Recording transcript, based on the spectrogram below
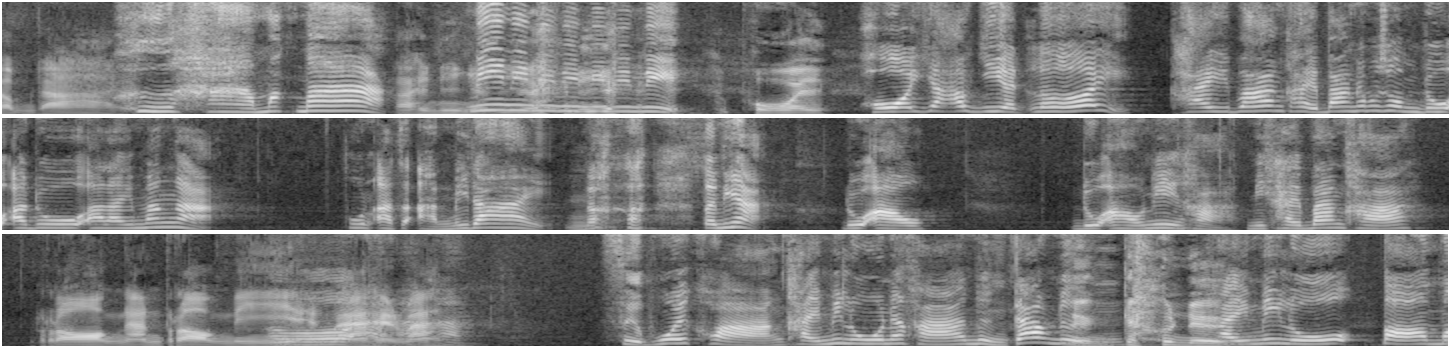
จำได้ คือฮามากใช่นี่ไงนี่นี่นี่นี่นี่นี่ โพย โพยยาวเหยียดเลย ใครบ้างใครบ้างท่านผู้ชมดูอะดูอะไรมั่งอะตูนอาจจะอ่านไม่ได้นะคะแต่เนี่ยดูเอา ดูเอานี่ค่ะ มีใครบ้างคะ รองนั้นรองนี้เห็นไหมออเห็นไหมอะ สืบห้วยขวางใครไม่รู้นะคะ 191 191 ใครไม่รู้ตม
